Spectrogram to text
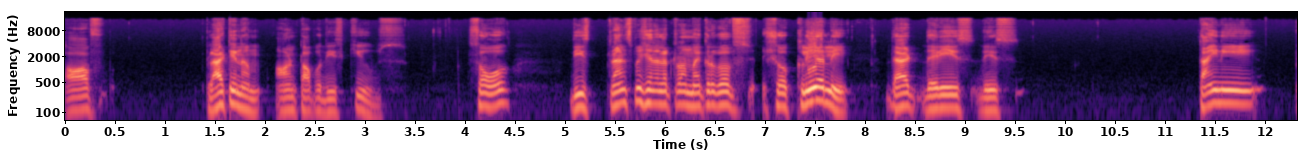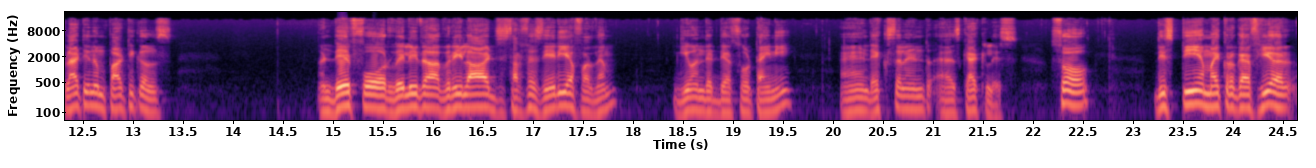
of platinum on top of these cubes. So, these transmission electron micrographs show clearly that there is this tiny platinum particles and therefore, very, very large surface area for them given that they are so tiny and excellent as catalysts. So, this TEM micrograph here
